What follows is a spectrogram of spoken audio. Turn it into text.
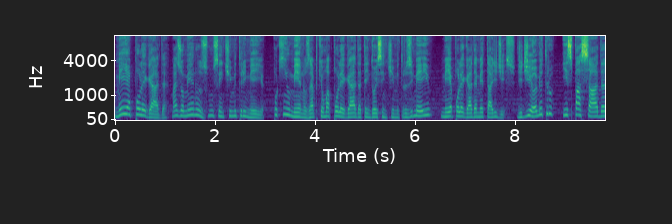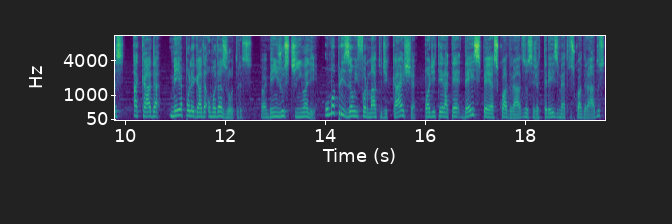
meia polegada, mais ou menos um centímetro e meio. Pouquinho menos, né? Porque uma polegada tem 2 centímetros e meio, meia polegada é metade disso. De diâmetro, espaçadas a cada meia polegada uma das outras. Então é bem justinho ali. Uma prisão em formato de caixa pode ter até 10 pés quadrados, ou seja, 3 metros quadrados,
